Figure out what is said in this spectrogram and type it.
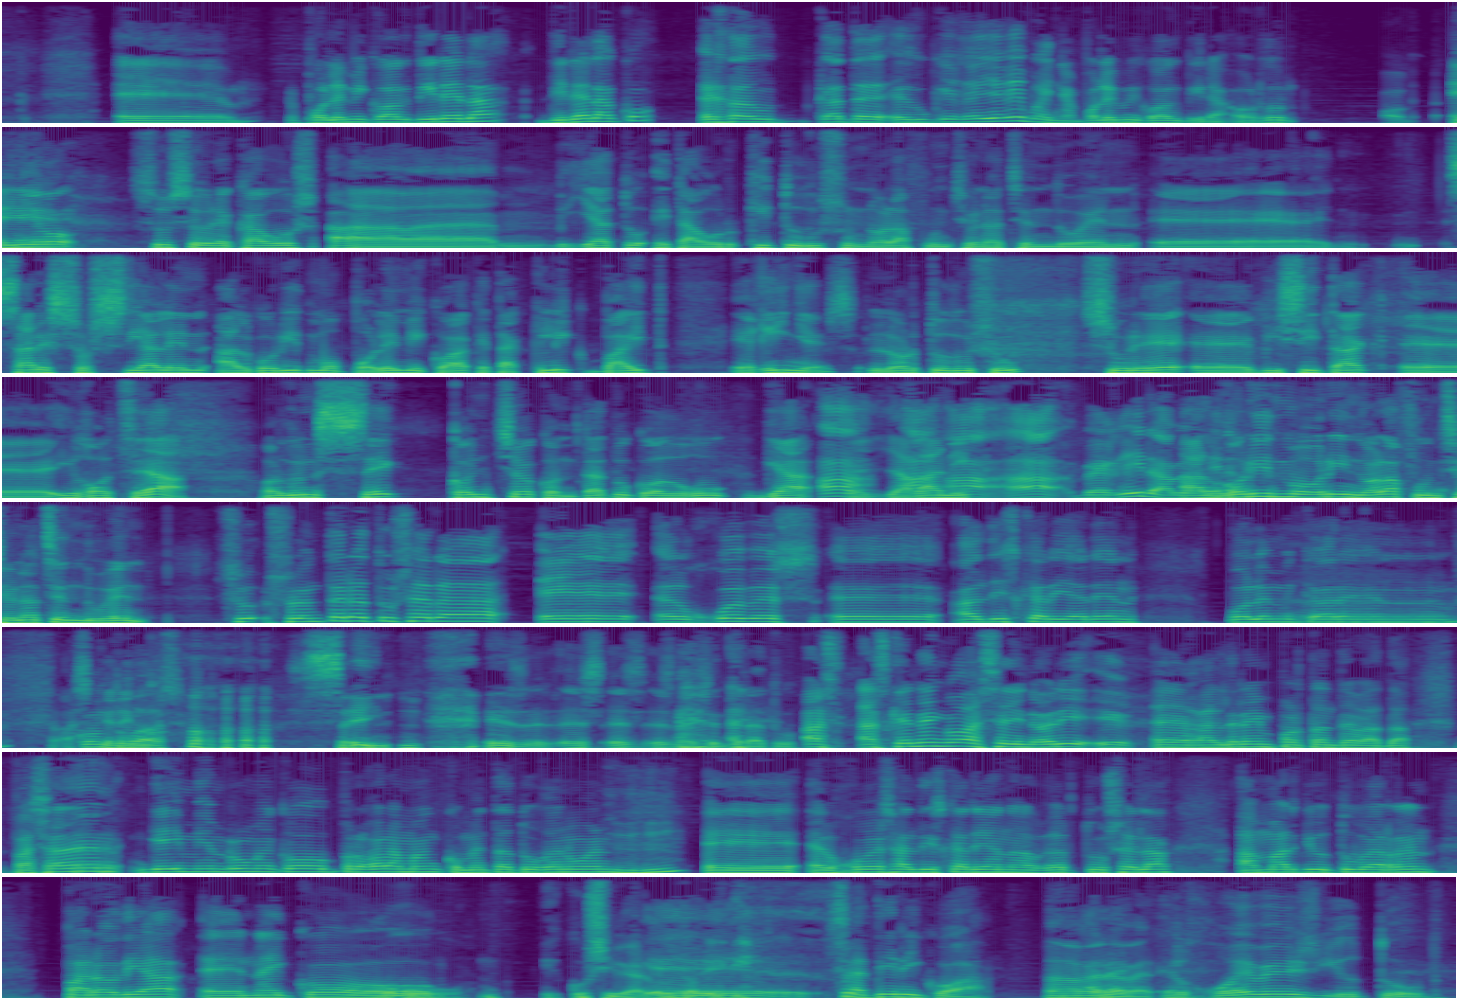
e, polemikoak direla, direlako, ez daukate eduki gehiagi, baina polemikoak dira. Orduan, o- Eno, zu zeure kabuz ah, bilatu eta aurkitu duzu nola funtzionatzen duen eh, sare sozialen algoritmo polemikoak eta clickbait eginez lortu duzu zure eh, bizitak eh, igotzea. Orduan, ze kontxo kontatuko dugu ja, Ah, eh, jadanik ah, ah, ah, begira, begira. algoritmo hori nola funtzionatzen duen. Zu, zu enteratu zara eh, el jueves eh, aldizkariaren polemikaren Eh, azkenengo kontuaz? zein ez, ez, ez, ez naiz enteratu. Az, azkenengo zein hori eh, galdera importante bat da. Pasaden Gaming Roomeko programan komentatu genuen eh, el jueves aldizkarian agertu zela amar youtuberren parodia eh, nahiko Oh, ikusi behar dut hori. eh, satirikoa. A ver, a ver, el jueves YouTube.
